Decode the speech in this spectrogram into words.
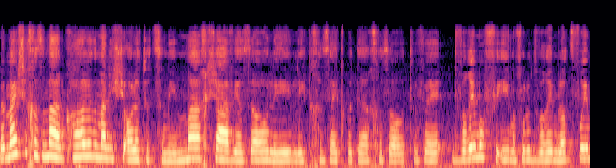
במשך הזמן, כל הזמן לשאול את עצמי, מה עכשיו יעזור לי להתחזק בדרך הזאת, ודברים מופיעים, אפילו דברים לא צפויים,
